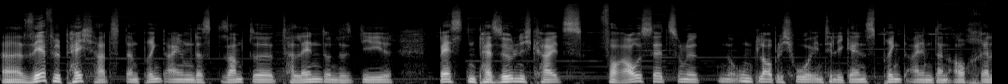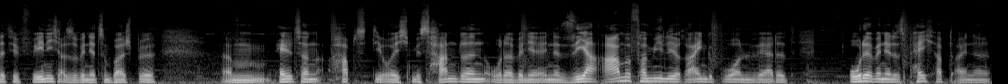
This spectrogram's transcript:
äh, sehr viel Pech hat, dann bringt einem das gesamte Talent und die besten Persönlichkeitsvoraussetzungen, eine, unglaublich hohe Intelligenz, bringt einem dann auch relativ wenig. Also wenn ihr zum Beispiel ähm, Eltern habt, die euch misshandeln oder wenn ihr in eine sehr arme Familie reingeboren werdet oder wenn ihr das Pech habt, eine,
